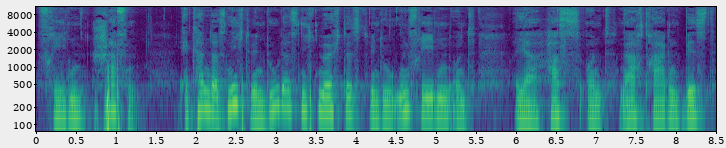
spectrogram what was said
Frieden schaffen. Er kann das nicht, wenn du das nicht möchtest, wenn du Unfrieden und ja, Hass und nachtragend bist.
